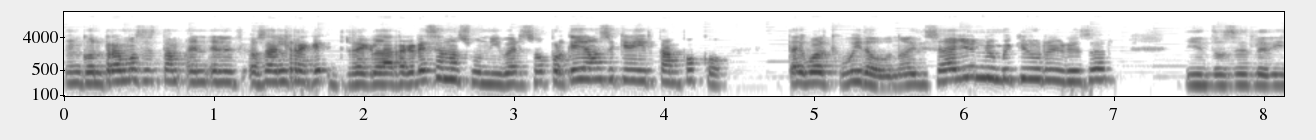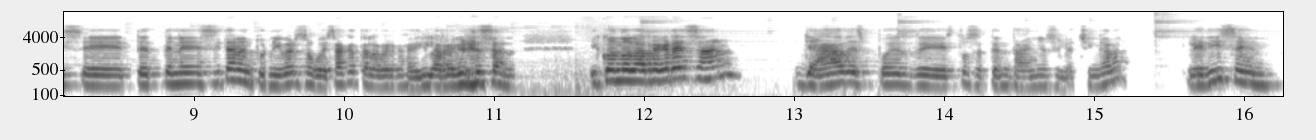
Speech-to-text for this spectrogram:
encontramos esta, en- en el- o sea, el reg- la regresan a su universo, porque ella no se quiere ir tampoco, está igual que Widow, ¿no? Y dice, ay, yo no me quiero regresar. Y entonces le dice, te, te necesitan en tu universo, güey, sácate a la verga, y la regresan. Y cuando la regresan, ya después de estos 70 años y la chingada, le dicen,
